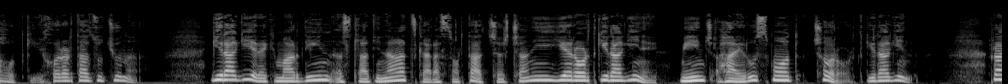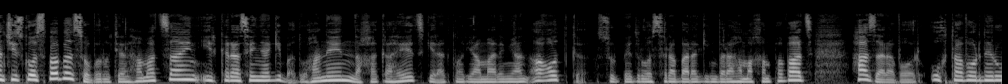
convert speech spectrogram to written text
աղոթքի խորհրդածությունը Գիրագի 3 մարտին ըստ լատինաց 40-րդ շրջանի 3-րդ գիրագին է մինչ հայրուս մոտ 4-րդ գիրագին Ֆրանցիսկոս Պապը սովորության համաձայն իր գրասենյակի բադուհանեն նախակահեց Գերակնորյա Մարեմյան աղոթքը Սուրբ Պետրոս հրաբարագին վրա համախմբված հազարավոր ուխտավորներու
